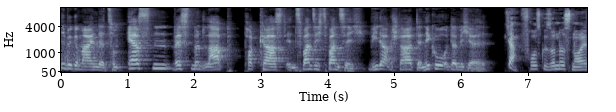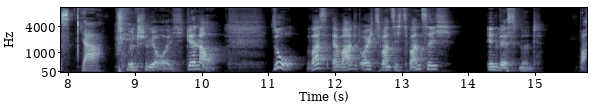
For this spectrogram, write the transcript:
liebe Gemeinde, zum ersten Westmund Lab Podcast in 2020. Wieder am Start der Nico und der Michael. Ja, frohes, gesundes, neues Jahr. Wünschen wir euch. Genau. So, was erwartet euch 2020 Investment? Boah,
